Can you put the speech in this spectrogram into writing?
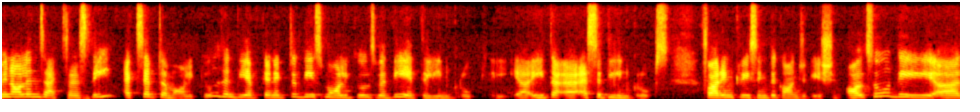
acts as the acceptor molecules, and we have connected these molecules with the ethylene group, uh, ether, uh, acetylene groups for increasing the conjugation. Also, the uh,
